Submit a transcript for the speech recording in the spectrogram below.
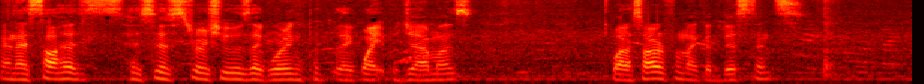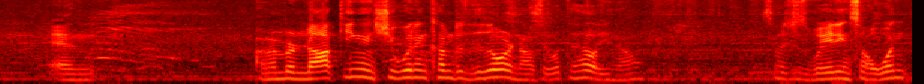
and I saw his, his sister. She was like wearing like white pajamas. But I saw her from like a distance. And I remember knocking and she wouldn't come to the door. And I was like, what the hell, you know? So I was just waiting. So I went,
